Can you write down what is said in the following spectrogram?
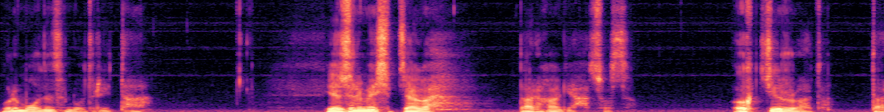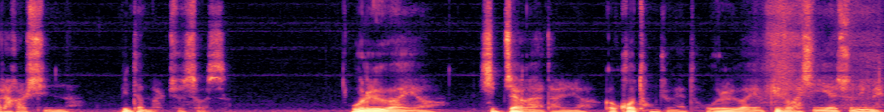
우리 모든 성도들이 다 예수님의 십자가 따라가게 하소서. 억지로라도 따라갈 수 있는 믿음을 주소서. 우리를 위하여 십자가 달려 그 고통 중에도 우리를 위하여 기도하신 예수님의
